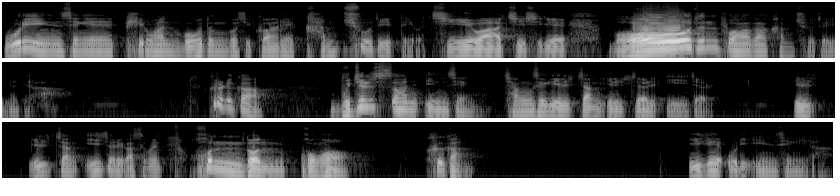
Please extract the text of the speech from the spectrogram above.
우리 인생에 필요한 모든 것이 그 안에 감추어져 있대요. 지혜와 지식의 모든 부하가 감추어져 있느니라. 그러니까 무질서한 인생, 창세기 1장 1절 2절. 1, 1장 2절에 가서 보면 혼돈, 공허, 흑암 이게 우리 인생이라.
